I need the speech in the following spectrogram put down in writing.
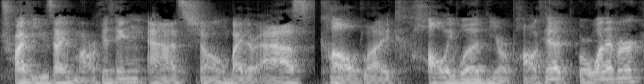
tried to use that in marketing as shown by their ads called like Hollywood in your pocket or whatever.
